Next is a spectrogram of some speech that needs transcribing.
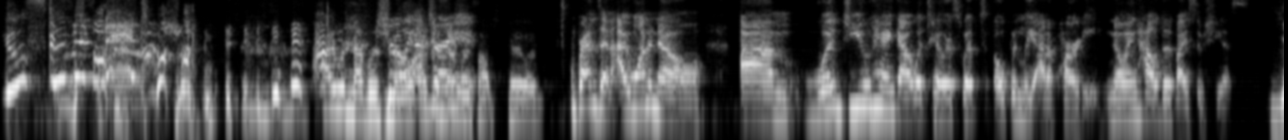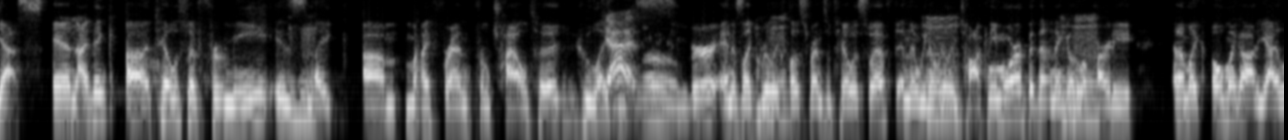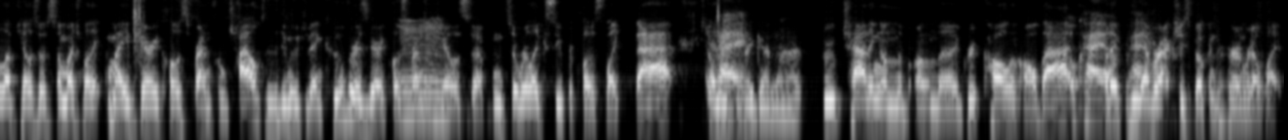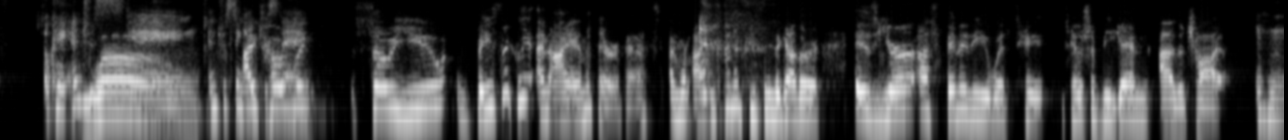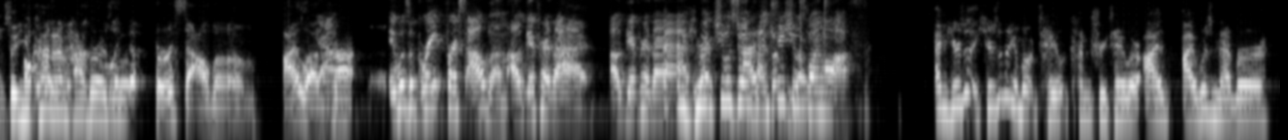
You stupid bitch. I would never. A I could never slap Taylor. Brendan, I want to know um, would you hang out with Taylor Swift openly at a party, knowing how divisive she is? Yes, and I think uh, Taylor Swift for me is Mhm. like um, my friend from childhood who like Yes. Vancouver and is like really Mhm. close friends with Taylor Swift, and then we don't really Mm. talk anymore. But then I go to a party and I'm like, oh my god, yeah, I love Taylor Swift so much. My like, my very close friend from childhood who moved to Vancouver is very close friends Mm. with Taylor Swift, and so we're like super close like that. And Okay. I get that. group chatting on the on the group call and all that. Okay. But I've okay. never actually spoken to her in real life. Okay, interesting. Whoa. Interesting. I totally. So you basically, and I am a therapist, and what I'm kind of piecing together is your affinity with Ta- Taylor Swift began as a child. Mhm. So you Oh kind of God, have her as like a the first album. I love Yeah. her. It was a great first album. I'll give her that. I'll give her that. When she was doing country, she was going off. And here's here's the thing about Taylor, country Taylor. I I was never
